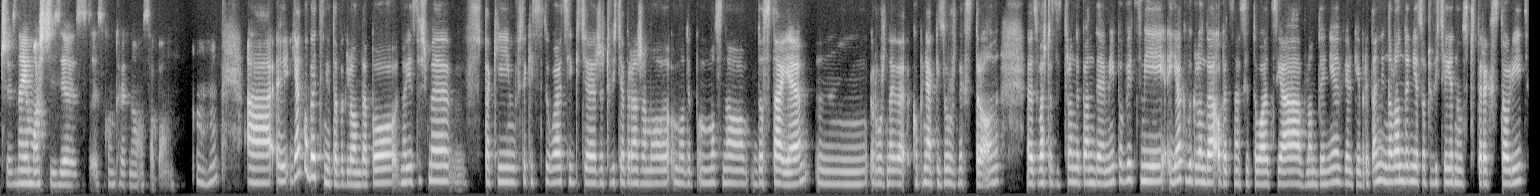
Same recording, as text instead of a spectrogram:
czy znajomości z, z, z konkretną osobą. Mhm. A y, jak obecnie to wygląda? Bo no jesteśmy w, takim, w takiej sytuacji, gdzie rzeczywiście branża mody mocno dostaje mm, różne kopniaki z różnych stron, e, zwłaszcza ze strony pandemii. Powiedz mi, jak wygląda obecna sytuacja w Londynie, w Wielkiej Brytanii? No Londyn jest oczywiście jedną z czterech stolic,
